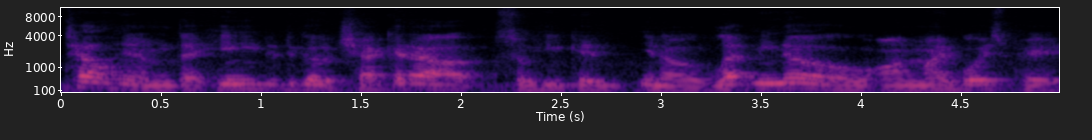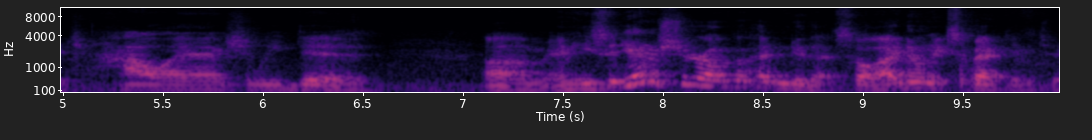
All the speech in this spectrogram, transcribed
tell him that he needed to go check it out so he could, you know, let me know on my voice page how I actually did. Um, and he said, "Yeah, sure, I'll go ahead and do that." So I don't expect him to.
